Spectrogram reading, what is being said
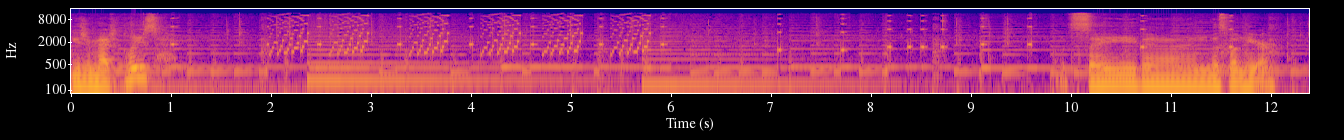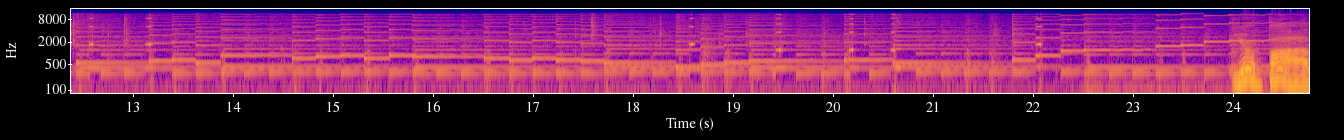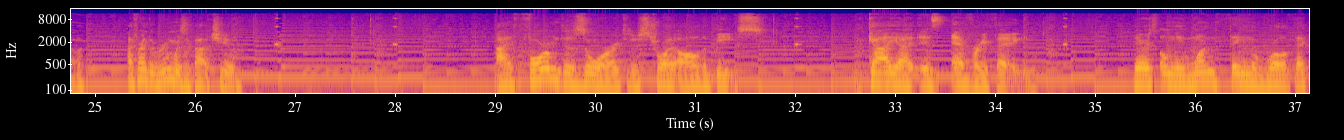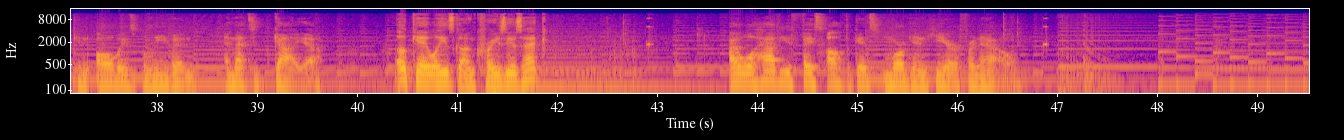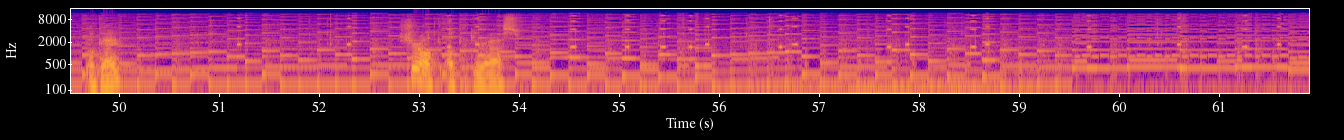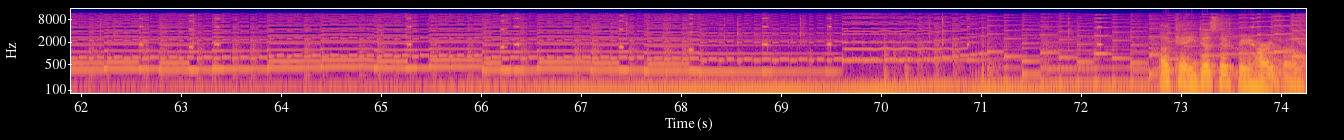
Use your magic, please. Let's save in this one here. You're Bob. I've heard the rumors about you. I formed the Zord to destroy all the beasts. Gaia is everything. There is only one thing in the world that can always believe in, and that's Gaia. Okay, well, he's gone crazy as heck. I will have you face off against Morgan here for now. Okay? Sure, I'll, I'll kick your ass. Okay, he does hit pretty hard though.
